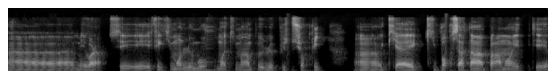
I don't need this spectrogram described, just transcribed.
Euh, mais voilà, c'est effectivement le move, moi, qui m'a un peu le plus surpris. qui, qui, pour certains apparemment était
